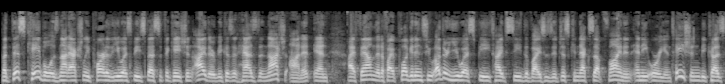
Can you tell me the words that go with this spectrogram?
But this cable is not actually part of the USB specification either because it has the notch on it. And I found that if I plug it into other USB Type C devices, it just connects up fine in any orientation because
